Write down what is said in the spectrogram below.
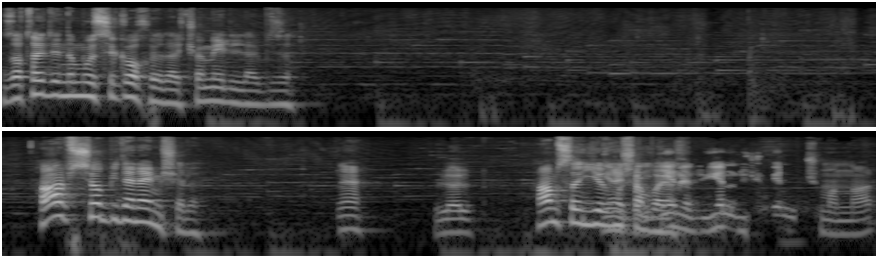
Zato indi musiqi oxuyurlar, kömək edirlər bizə. Ha, все, bir dənəymiş elə. Nə? Lol. Hamısını yığmışam yenə, bayaq. yenə, yenə düşüb, yenə düşmanlar.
